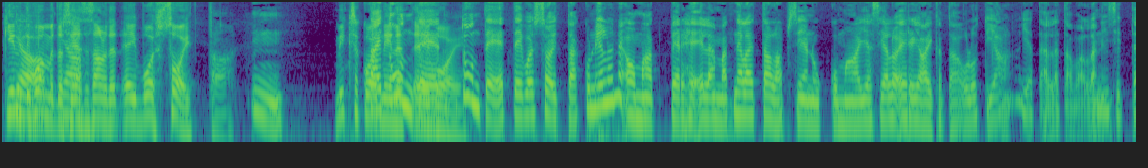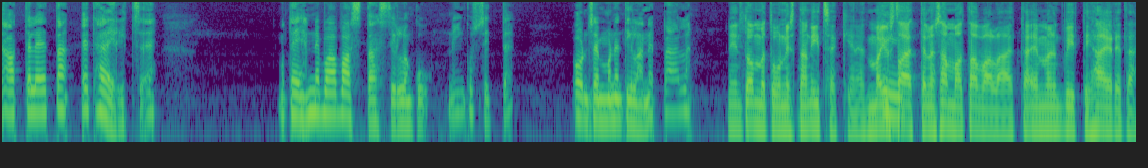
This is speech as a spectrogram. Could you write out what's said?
kiinnitin joo, huomiota siihen, että sä sanoit, että ei voi soittaa. Mm. Miksi sä koet tai niin, tuntee, että ei voi? Tuntee, että ei voi soittaa, kun niillä on ne omat perheelämät, ne laittaa lapsia nukkumaan ja siellä on eri aikataulut ja, ja tällä tavalla, niin sitten ajattelee, että, että häiritsee. Mutta eihän ne vaan vastaa silloin, kun, niin kun sitten on semmoinen tilanne päällä. Niin Tomme tunnistan itsekin. Että mä just mm. ajattelen samalla tavalla, että en mä nyt viitti häiritä.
